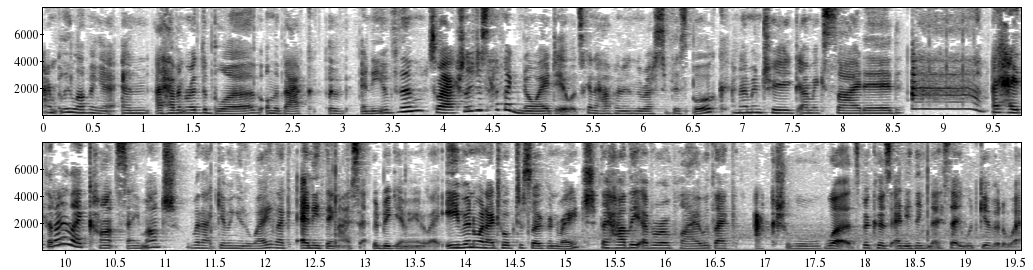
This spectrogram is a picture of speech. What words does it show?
I'm really loving it. And I haven't read the blurb on the back of any of them. So I actually just have like no idea what's going to happen in the rest of this book. And I'm intrigued. I'm excited. Ah! I hate that I like can't say much without giving it away. Like anything I say would be giving it away. Even when I talk to Soph and Rach, they hardly ever reply with like actual words because anything they say would give it away.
